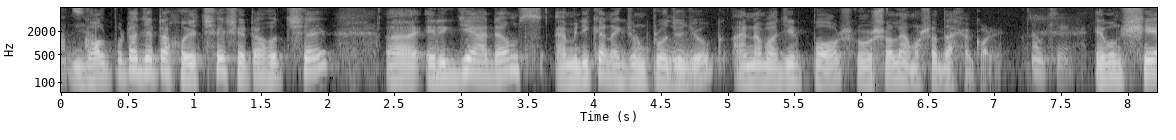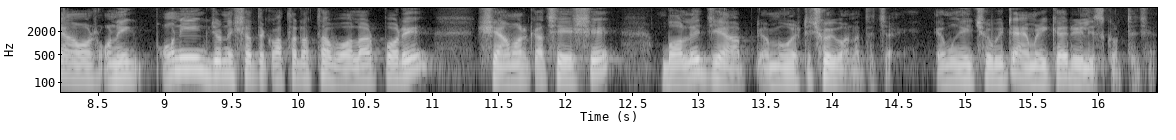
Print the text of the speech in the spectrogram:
আচ্ছা। গল্পটা যেটা হয়েছে সেটা হচ্ছে এরিক জি অ্যাডামস আমেরিকান একজন প্রযোজক আয়নাবাজির পর ষোলো সালে আমার সাথে দেখা করে। এবং সে আমার অনেক অনেকজনের সাথে কথাবার্তা বলার পরে সে আমার কাছে এসে বলে যে আমি একটা ছবি বানাতে চাই। এবং এই ছবিটা আমেরিকায় রিলিজ করতে চাই।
